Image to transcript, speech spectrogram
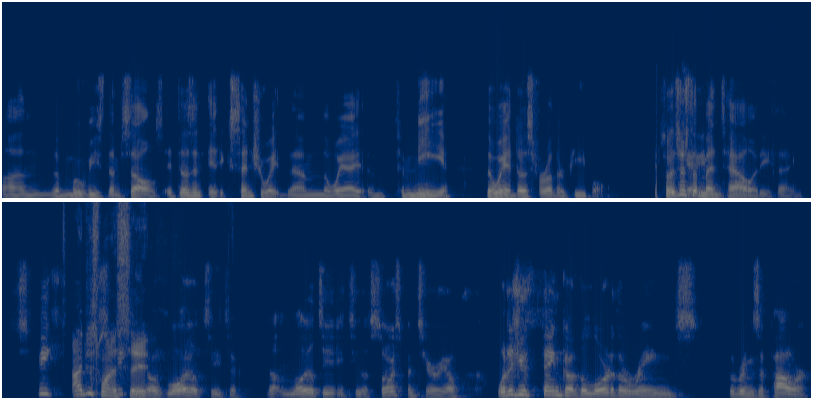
on the movies themselves. It doesn't accentuate them the way I to me the way it does for other people. So it's just a mentality thing. Speak. I just wanna say- of loyalty to no, loyalty to the source material. What did you think of the Lord of the Rings, the Rings of Power?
